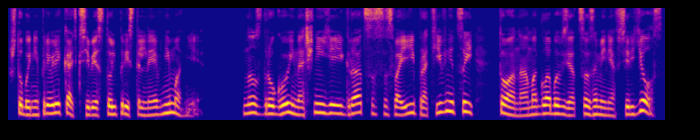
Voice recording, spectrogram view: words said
чтобы не привлекать к себе столь пристальное внимание. Но с другой, начни я играться со своей противницей, то она могла бы взяться за меня всерьез,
